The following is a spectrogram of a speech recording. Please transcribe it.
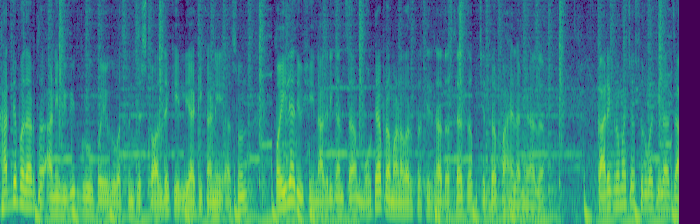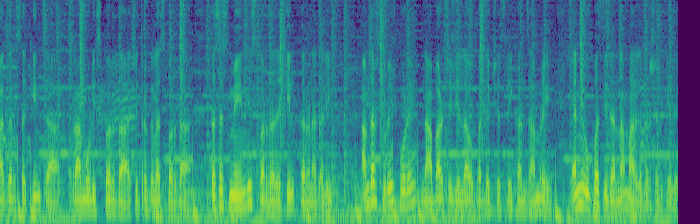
खाद्यपदार्थ आणि विविध गृहोपयोगी वस्तूंचे स्टॉल देखील या ठिकाणी असून पहिल्या दिवशी नागरिकांचा मोठ्या प्रमाणावर प्रतिसाद असल्याचं चित्र पाहायला मिळालं. कार्यक्रमाच्या सुरुवातीला जागर सखींचा रांगोळी स्पर्धा चित्रकला स्पर्धा तसेच मेहंदी स्पर्धा देखील करण्यात आली. आमदार सुरेश बोडे नाबार्डचे जिल्हा उपाध्यक्ष श्रीकांत झांबरे यांनी उपस्थितांना मार्गदर्शन केले.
